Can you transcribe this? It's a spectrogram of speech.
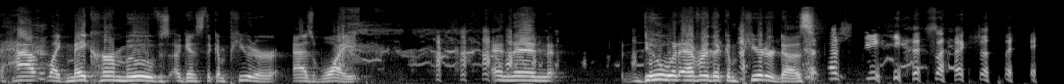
have like make her moves against the computer as white and then do whatever the computer does. That's genius, actually.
